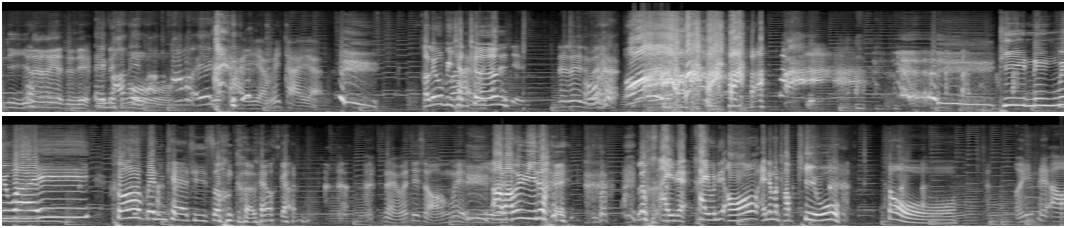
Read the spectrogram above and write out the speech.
นหนีเลยอะดูดิเอกตามเอกตามตามเอกไม่ใจอะไม่ใจอะเขาเรียกว่ามีชั้นเชิงได้เล่นไหมโอ้ทีหนึ่งไม่ไหวขอเป็นแค่ที่สองก่อนแล้วกัน ไหนว่าที่สองไม่เห็นมีอ้าวเราไม่มีด้วย แล้วใครเนี่ยใครมันที่อ๋อไอ้นั่นมันท็อปคิวโธ่เอ้ยไปเอา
